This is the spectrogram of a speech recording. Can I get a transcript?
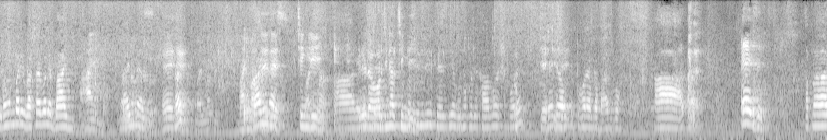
ব্রাহ্মণবাড়ির ভাষায় বলে বাইন। বাইন। মাছ। এই চিংড়ি। আর এটা original চিংড়ি। চিংড়ি পেঁয়াজ দিয়ে গুঁড়ো করে খাওয়াবো একটু পরে। একটু পরে আমরা ভাজবো। আর এই যে আপনার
